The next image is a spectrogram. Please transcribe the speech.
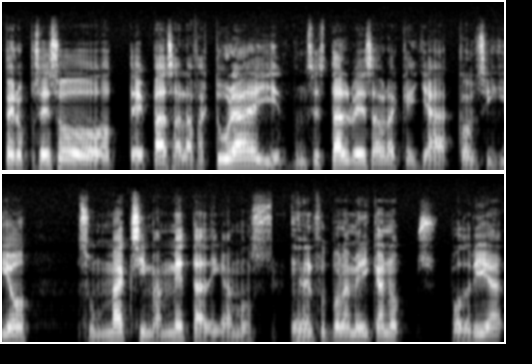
pero pues eso te pasa la factura y entonces tal vez ahora que ya consiguió su máxima meta, digamos, en el fútbol americano, pues, podría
